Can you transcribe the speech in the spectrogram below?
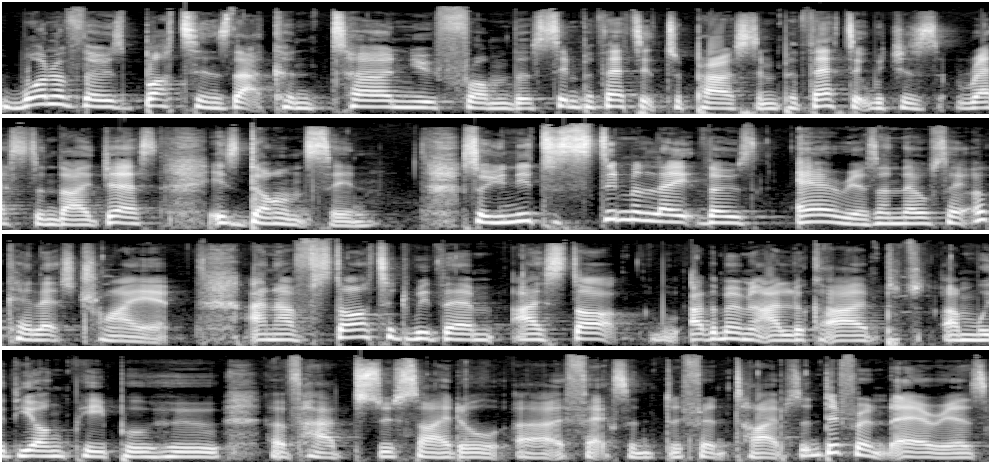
one of those buttons that can turn you from the sympathetic to parasympathetic which is rest and digest is dancing so you need to stimulate those areas and they'll say, okay, let's try it. And I've started with them. I start, at the moment, I look, I, I'm with young people who have had suicidal uh, effects and different types and different areas.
